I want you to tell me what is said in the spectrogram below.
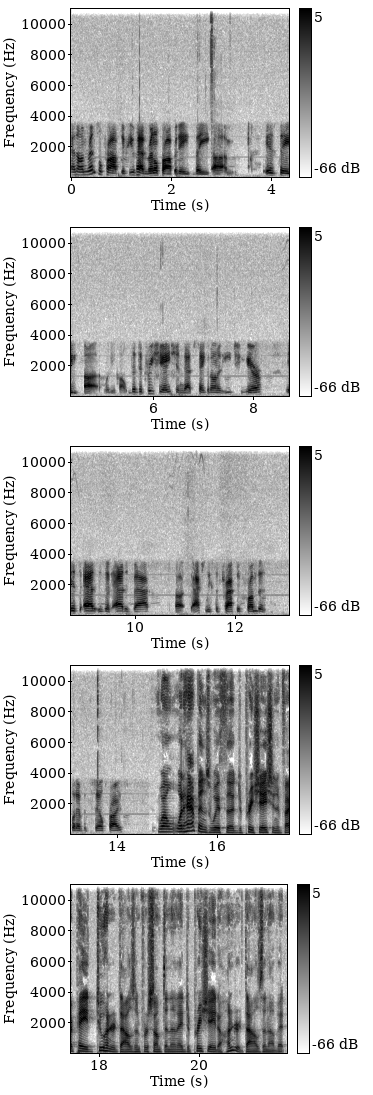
And on rental property, if you've had rental property, the um, is the uh, what do you call it? the depreciation that's taken on it each year is add, is it added back, uh, actually subtracted from the whatever the sales price? Well, what happens with uh, depreciation? If I paid two hundred thousand for something and I depreciate a hundred thousand of it,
